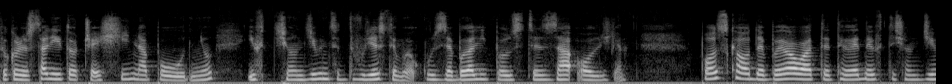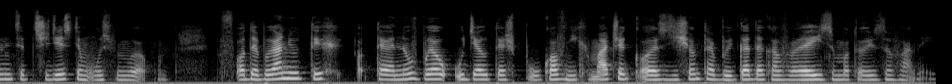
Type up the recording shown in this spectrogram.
Wykorzystali to Czesi na południu i w 1920 roku zabrali Polsce Zaolzie. Polska odebrała te tereny w 1938 roku. W odebraniu tych terenów brał udział też pułkownik Maczek oraz 10. Brygada Kawalerii Zmotoryzowanej.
